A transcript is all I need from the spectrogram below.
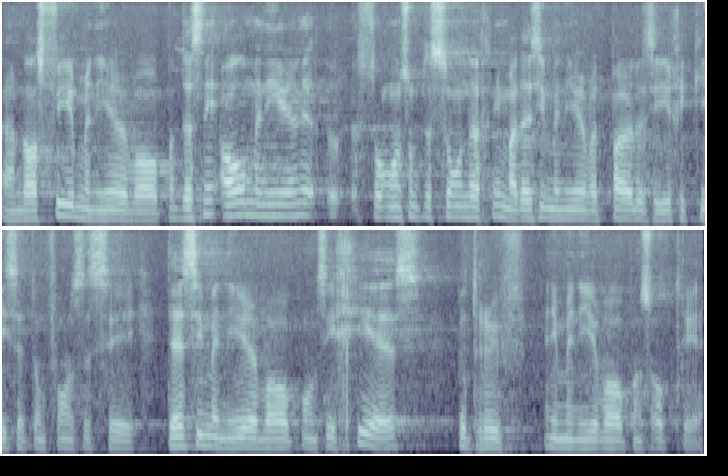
Ehm um, daar's vier maniere waarop, want dis nie al maniere vir ons om te sondig nie, maar dis die maniere wat Paulus hier gekies het om vir ons te sê, dis die maniere waarop ons die gees bedroef en die manier waarop ons optree.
